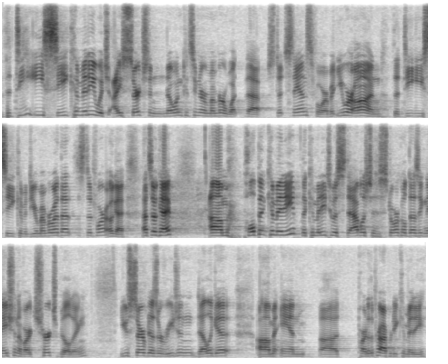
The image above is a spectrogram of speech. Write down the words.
The DEC committee, which I searched and no one could seem to remember what that st- stands for, but you were on the DEC committee. Do you remember what that stood for? Okay, that's okay. Um, pulpit committee, the committee to establish the historical designation of our church building. You served as a region delegate um, and uh, part of the property committee,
